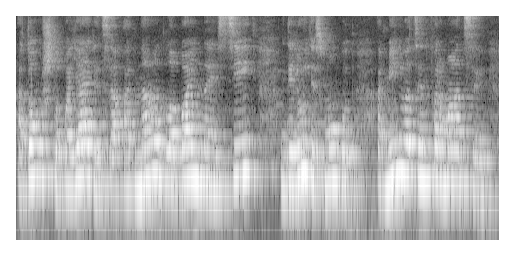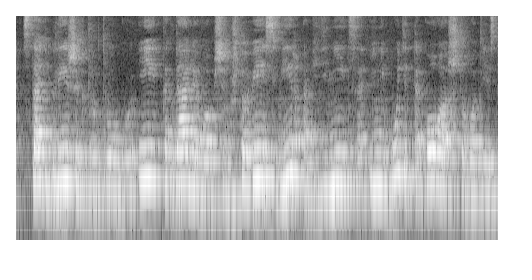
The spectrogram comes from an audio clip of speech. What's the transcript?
о том, что появится одна глобальная сеть, где люди смогут обмениваться информацией, стать ближе к друг другу и так далее, в общем, что весь мир объединится и не будет такого, что вот есть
